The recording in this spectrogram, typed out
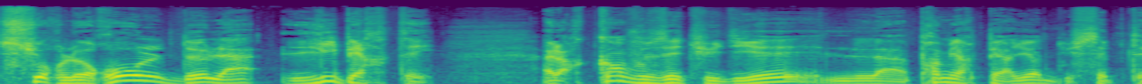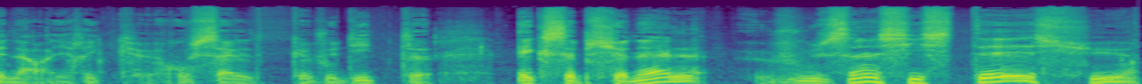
sur le rôle de la liberté. Alors, quand vous étudiez la première période du septennat, Eric Roussel, que vous dites exceptionnelle, vous insistez sur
